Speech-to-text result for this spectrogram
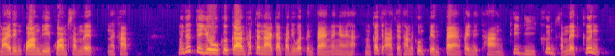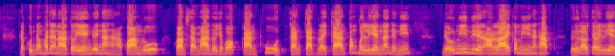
หมายถึงความดีความสำเร็จนะครับมนุษย์จะอยู่คือการพัฒนาการปฏิวัติเปลี่ยนแปลงได้ไงฮะมันก็จะอาจจะทำให้คุณเปลี่ยนแปลงไปในทางที่ดีขึ้นสำเร็จขึ้น แต่คุณต้องพัฒนาตัวเองด้วยนะหาความรู้ความสามารถโดยเฉพาะการพูดการจัดรายการต้องไปเรียนนะเดี๋ยวนี้ เดี๋ยวนี้เรียนออนไลน์ก็มีนะครับ หรือเราจะไปเรียน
